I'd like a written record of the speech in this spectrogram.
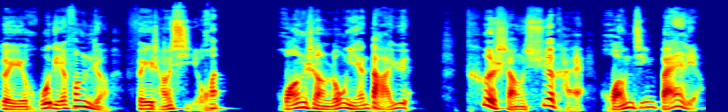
对蝴蝶风筝非常喜欢，皇上龙颜大悦，特赏薛凯黄金百两，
